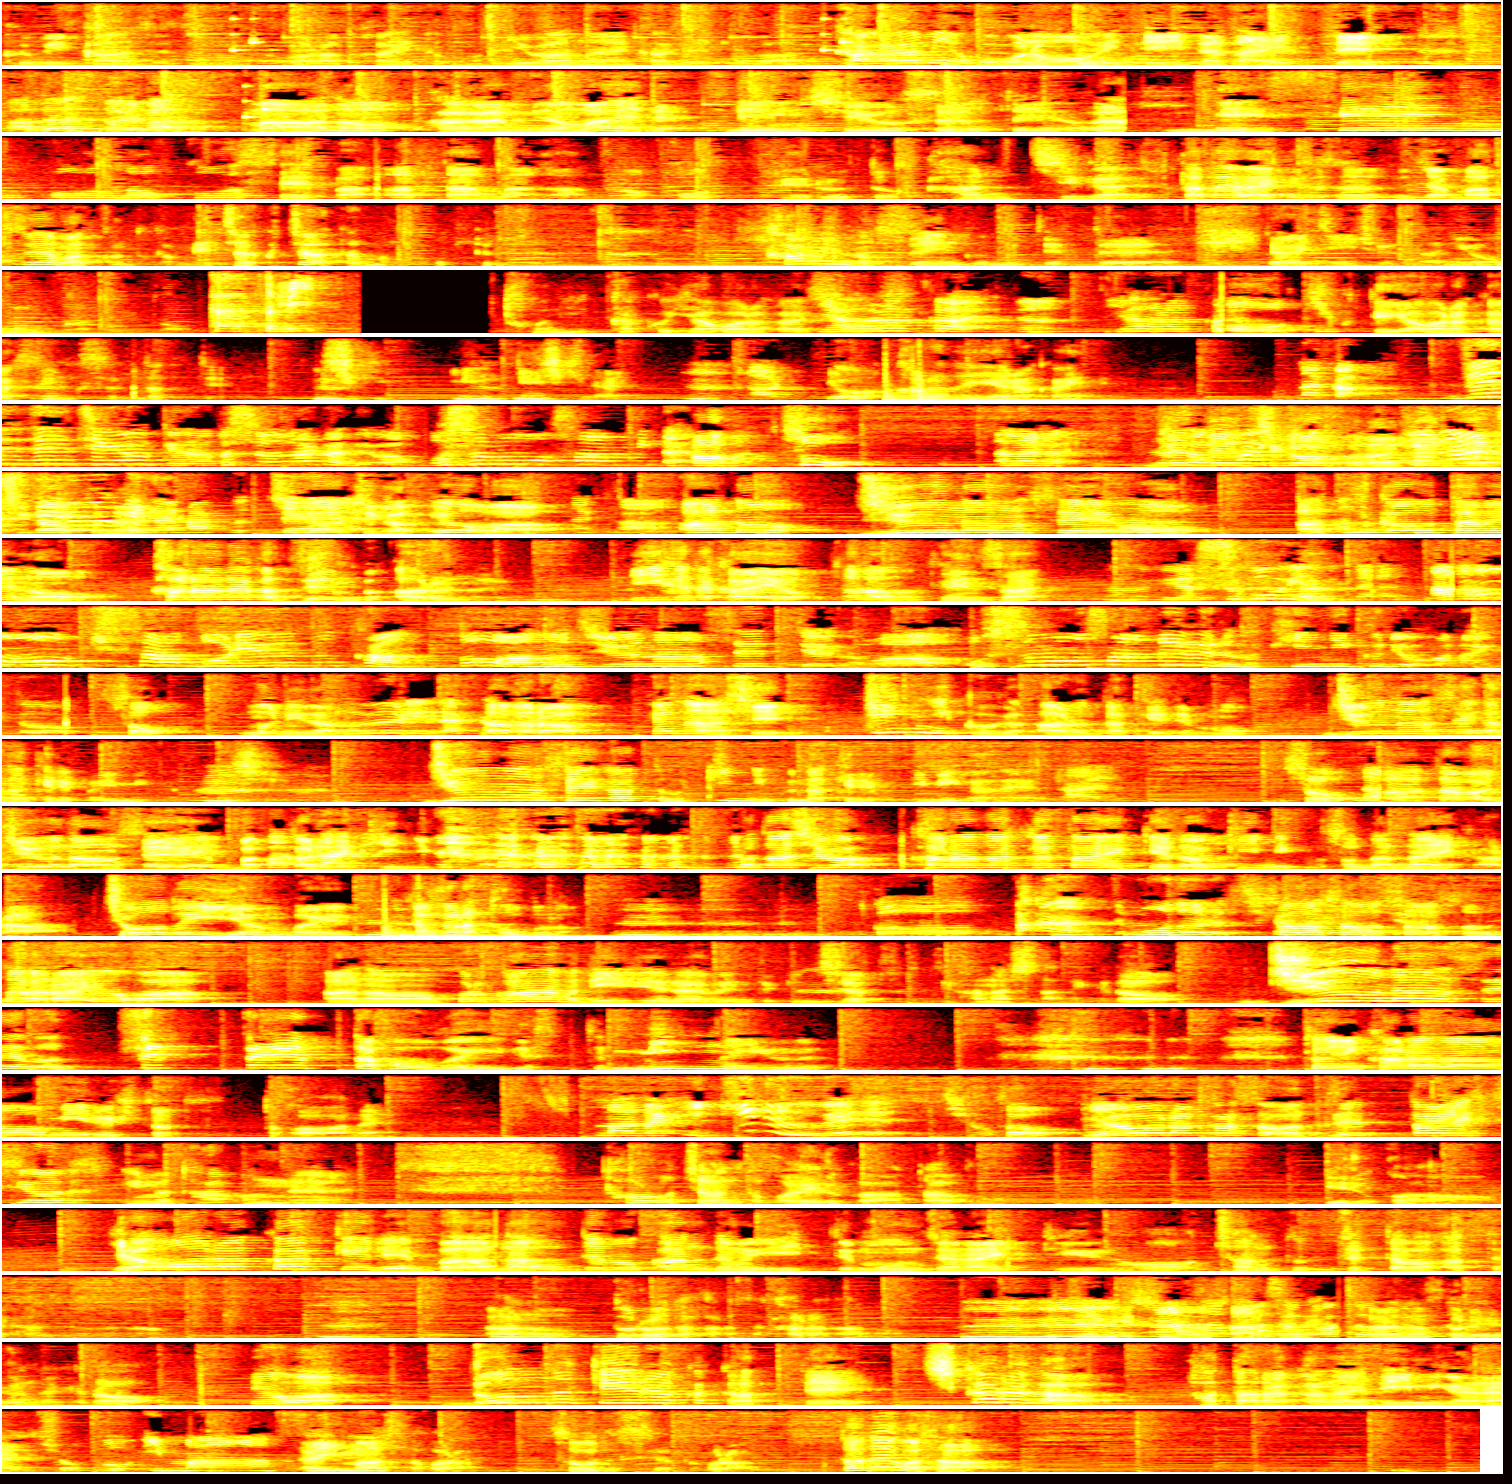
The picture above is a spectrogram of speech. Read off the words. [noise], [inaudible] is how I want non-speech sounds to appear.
首関節が柔らかいとか言わない限りは鏡をここに置いていただいて、うん。アドレス取ります。まああの鏡の前で練習をするというのが目線を残せば頭が残ってると勘違い。例えばやけどそのじゃあ松山君とかめちゃくちゃ頭残ってるじゃない。ですか彼のスイング見てて第一印象で何を思うかというととにかく柔らかいスイ柔ングらかい。うん柔らかい。大きくて柔らかいスイングする。んだって意識、うん認識ない？うんある。要は体柔らかいね。なんか全然違うけど私の中ではお相撲さんみたいなあ感じ。そう。あなんか全然違うくない。全然違うくない。違う違う。要はあの柔軟性を扱うための体が全部あるのよ。言い方変えよう。ただの天才。うん、うんいやすごいよね。[laughs] あの大きさボリューム感とあの柔軟性っていうのはお相撲さんレベルの筋肉量がないとそう。無理なの。無理だから。だから変な話筋肉があるだけでも柔軟性がなければ意味がうんないし、柔軟性があっても筋肉なければ意味がない。のはいそう。あななたは柔軟性ばっかりで筋肉がない私は体硬いけど筋肉もそんなないからちょうどいい塩梅だから飛ぶの、うんうんうん。こうバーンって戻るそうそうそうそう。だから要はあのこれこの間も DD のライブの時にちらっと話したんだけど、柔軟性は絶対やった方がいいですってみんな言うのよ。[laughs] 特に体を見る人とかはね。まあだから生きる上ででしょ？そう。柔らかさは絶対必要です。今多分ね太郎ちゃんとかいるから多分いるかな？柔らかければ何でもかんでもいいってもんじゃないっていうのをちゃんと絶対分かってるはずだから。うん。あのプロだからさ体の。うんうん。別にリスナーさんでね体のプロいるんだけど要はどんだけ柔らかかって力が働かないと意味がないでしょ？おいます。あいます。とほら。そうですよ。とほら。例えばさ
